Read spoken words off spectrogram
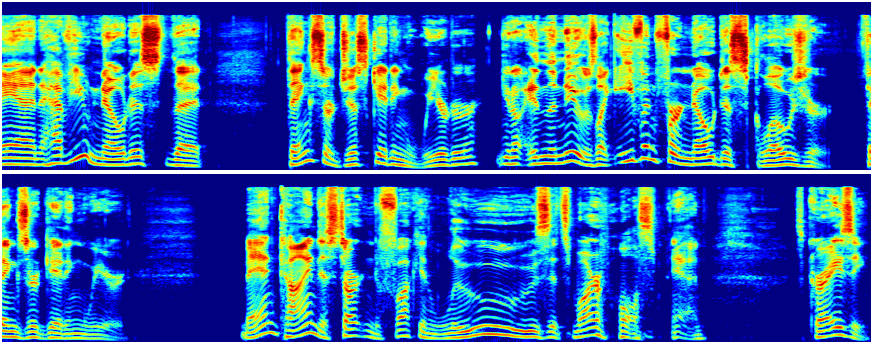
And have you noticed that things are just getting weirder? You know, in the news, like even for no disclosure, things are getting weird. Mankind is starting to fucking lose its marbles, man. It's crazy.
